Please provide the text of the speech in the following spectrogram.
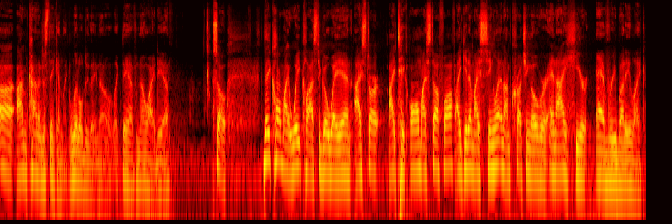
uh, I'm kind of just thinking like little do they know like they have no idea. So they call my weight class to go weigh in. I start, I take all my stuff off. I get in my singlet and I'm crutching over, and I hear everybody like,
